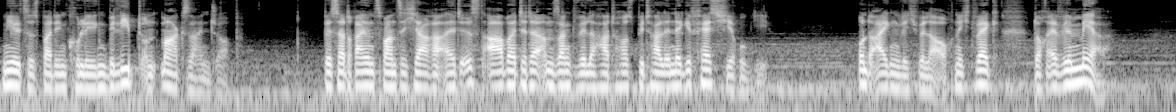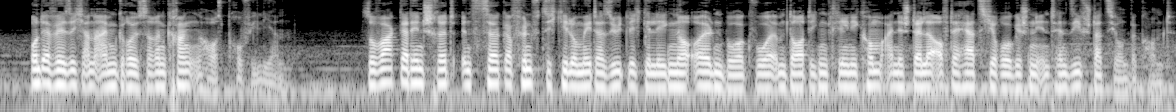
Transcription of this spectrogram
Nils ist bei den Kollegen beliebt und mag seinen Job. Bis er 23 Jahre alt ist, arbeitet er am St. Willehard Hospital in der Gefäßchirurgie. Und eigentlich will er auch nicht weg, doch er will mehr. Und er will sich an einem größeren Krankenhaus profilieren. So wagt er den Schritt ins circa 50 Kilometer südlich gelegene Oldenburg, wo er im dortigen Klinikum eine Stelle auf der herzchirurgischen Intensivstation bekommt.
